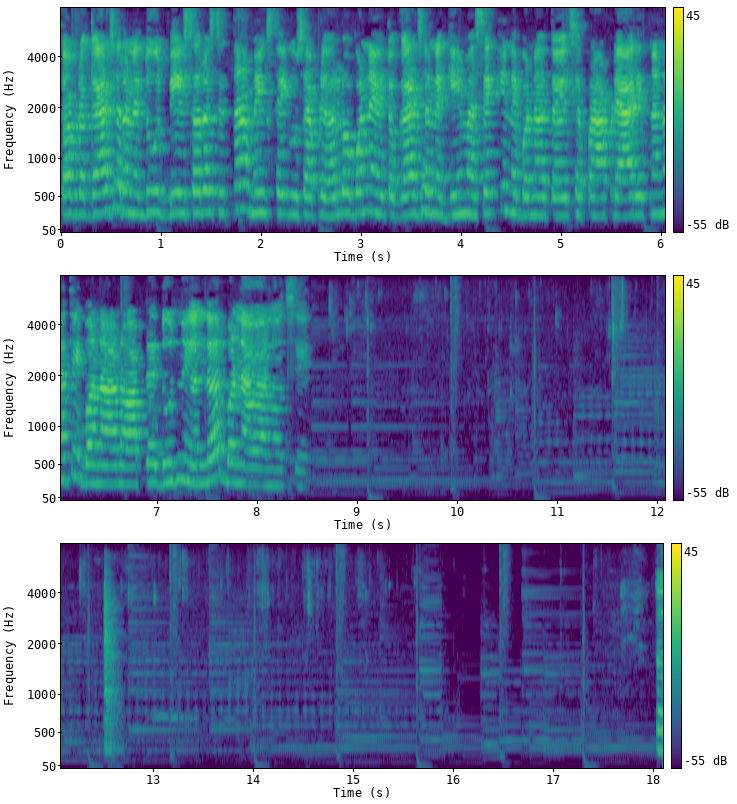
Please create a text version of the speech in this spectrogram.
તો આપણે ગાજર અને દૂધ બે સરસ રીતના મિક્સ થઈ ગયું છે. આપણે હલવો બનાવ્યો તો ગાજરને ઘીમાં શેકીને બનાવતા હોય છે, પણ આપણે આ રીતના નથી બનાવવાનો. આપણે દૂધની અંદર બનાવવાનો છે. તો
